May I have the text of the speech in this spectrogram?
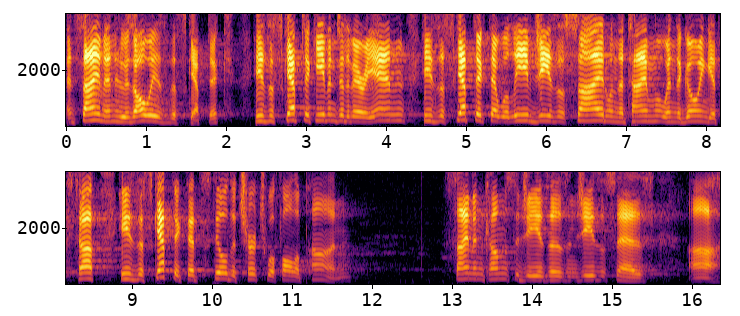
And Simon, who is always the skeptic, he's the skeptic even to the very end. He's the skeptic that will leave Jesus' side when the time when the going gets tough. He's the skeptic that still the church will fall upon. Simon comes to Jesus and Jesus says, "Ah,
